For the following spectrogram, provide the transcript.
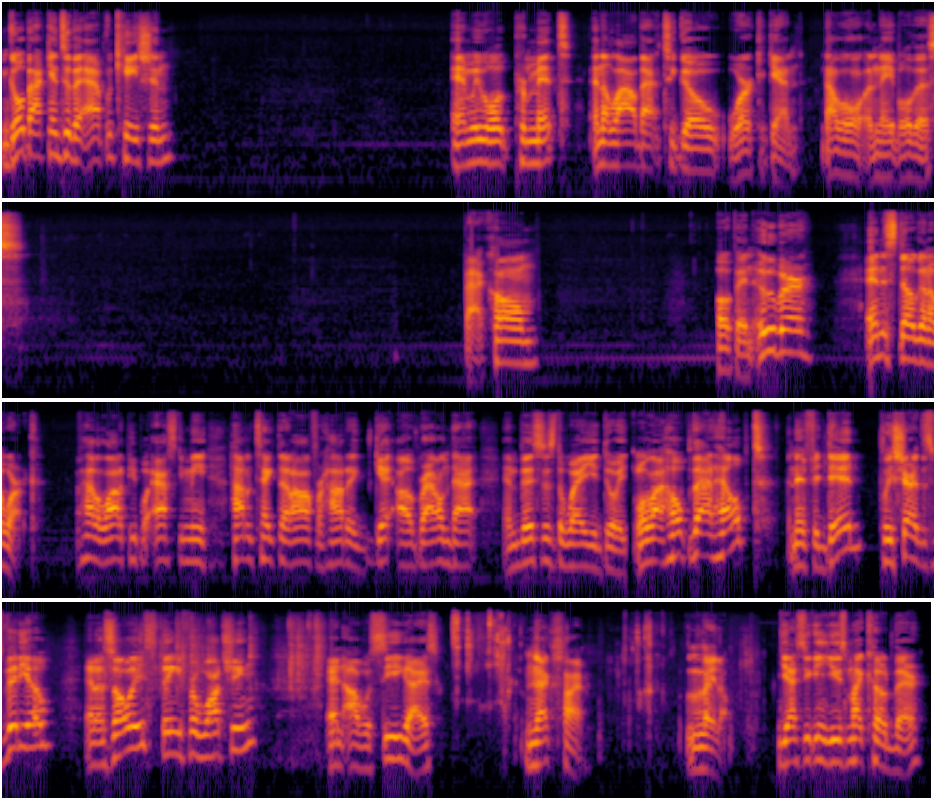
Go back into the application and we will permit and allow that to go work again. Now we'll enable this. Back home, open Uber, and it's still gonna work. I've had a lot of people asking me how to take that off or how to get around that, and this is the way you do it. Well, I hope that helped, and if it did, please share this video. And as always, thank you for watching, and I will see you guys next time. Later. Yes, you can use my code there.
